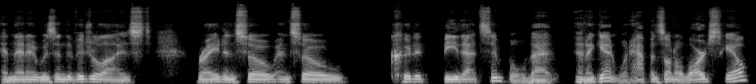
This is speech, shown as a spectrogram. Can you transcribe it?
and then it was individualized, right? And so and so could it be that simple that and again, what happens on a large scale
